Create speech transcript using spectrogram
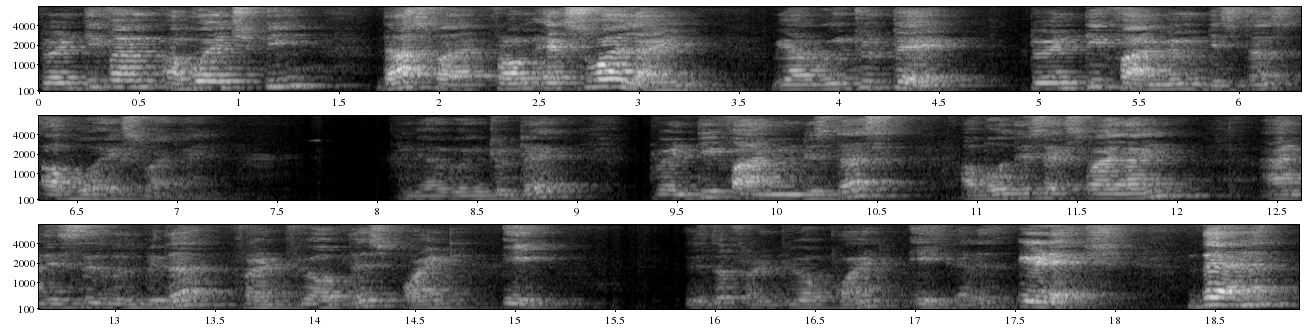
25 mm above HP. That's why from XY line we are going to take 25 mm distance above XY line we are going to take 25 mm distance above this xy line and this is will be the front view of this point A. This is the front view of point A that is A dash. Then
